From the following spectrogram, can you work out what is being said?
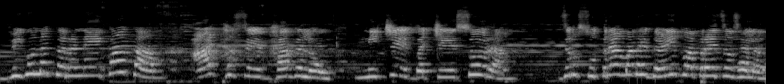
द्विगुण करणे का काम? आठ से भागलो निचे बचे सोरा. जर सूत्रामध्ये गणित वापरायचं झालं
